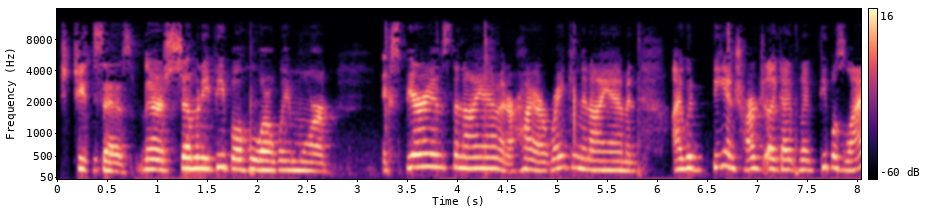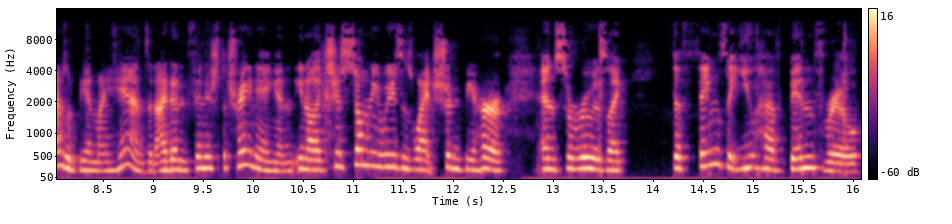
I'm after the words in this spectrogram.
She says there are so many people who are way more experienced than I am and are higher ranking than I am, and I would be in charge. Like, I, like people's lives would be in my hands, and I didn't finish the training, and you know, like it's just so many reasons why it shouldn't be her. And Saru is like, the things that you have been through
